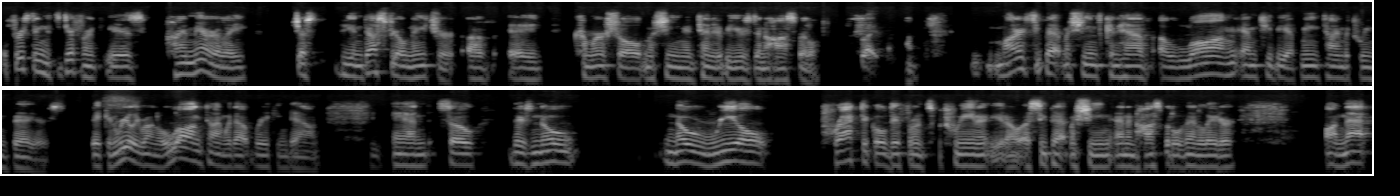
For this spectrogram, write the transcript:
The first thing that's different is primarily just the industrial nature of a commercial machine intended to be used in a hospital. right. Modern CPAP machines can have a long MTBF, mean time between failures. They can really run a long time without breaking down. Hmm. And so there's no no real practical difference between a, you know a CPAP machine and a hospital ventilator on that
